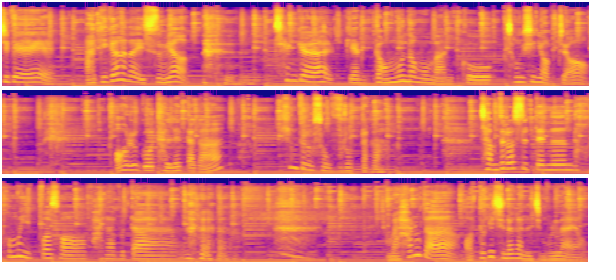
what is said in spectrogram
집에 아기가 하나 있으면 챙겨야 할 게 너무너무 많고 정신이 없죠. 어르고 달랬다가 힘들어서 울었다가 잠들었을 때는 너무 이뻐서 바라보다 정말 하루가 어떻게 지나가는지 몰라요.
